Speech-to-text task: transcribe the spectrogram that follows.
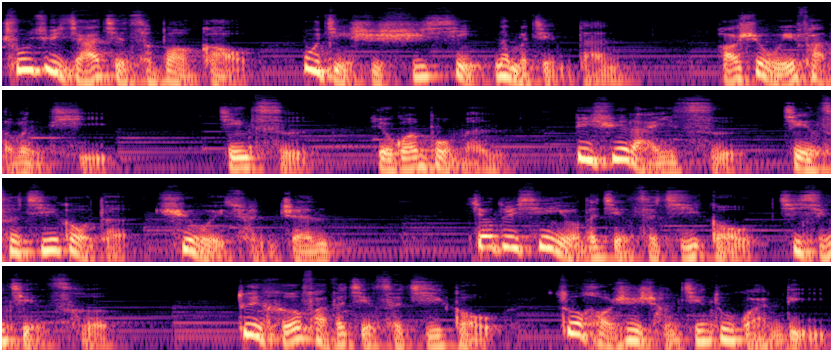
出具假检测报告不仅是失信那么简单，而是违法的问题，因此。有关部门必须来一次检测机构的去伪存真，要对现有的检测机构进行检测，对合法的检测机构做好日常监督管理，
